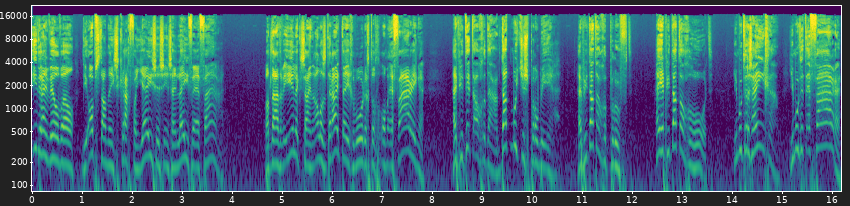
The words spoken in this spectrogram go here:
Iedereen wil wel die opstandingskracht van Jezus in zijn leven ervaren. Want laten we eerlijk zijn, alles draait tegenwoordig toch om ervaringen. Heb je dit al gedaan? Dat moet je eens proberen. Heb je dat al geproefd? Hey, heb je dat al gehoord? Je moet er eens heen gaan. Je moet het ervaren.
